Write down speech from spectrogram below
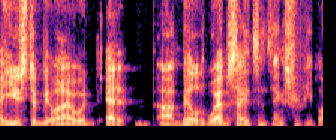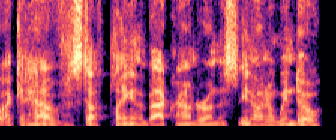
i used to be when i would edit uh, build websites and things for people i could have stuff playing in the background or on this you know in a window.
